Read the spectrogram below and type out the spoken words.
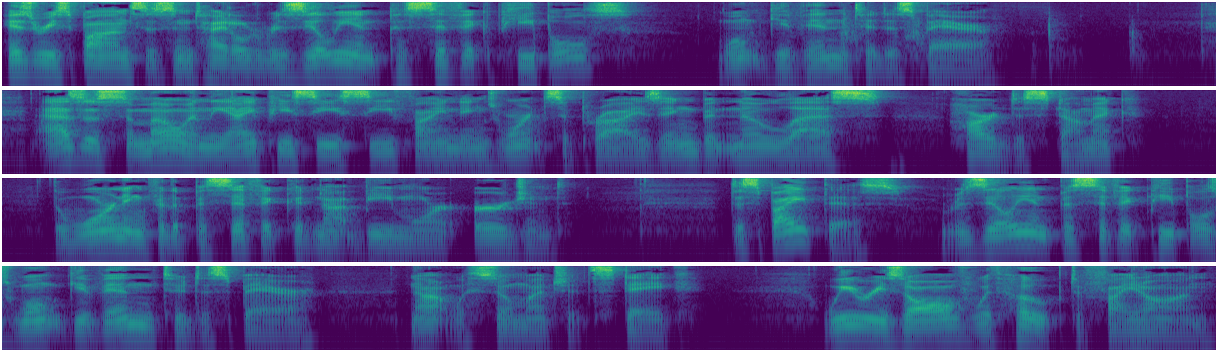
His response is entitled Resilient Pacific Peoples Won't Give In to Despair. As a Samoan, the IPCC findings weren't surprising, but no less hard to stomach. The warning for the Pacific could not be more urgent. Despite this, resilient Pacific peoples won't give in to despair, not with so much at stake. We resolve with hope to fight on.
